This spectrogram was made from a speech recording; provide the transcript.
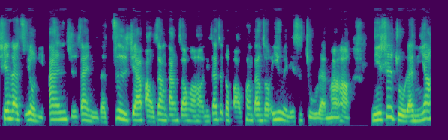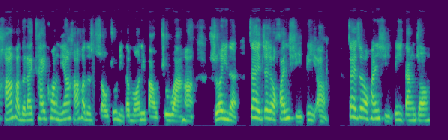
现在只有你安置在你的自家宝藏当中啊，哈，你在这个宝矿当中，因为你是主人嘛，哈，你是主人，你要好好的来开矿，你要好好的守住你的魔力宝珠啊，哈。所以呢，在这个欢喜地啊，在这个欢喜地当中。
